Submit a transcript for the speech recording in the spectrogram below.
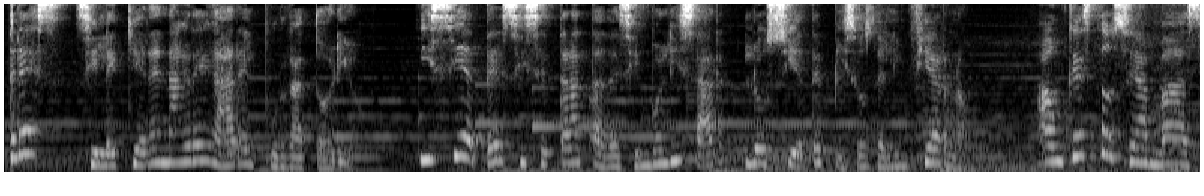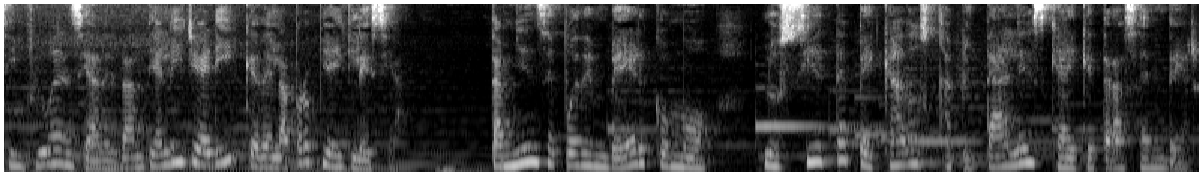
tres si le quieren agregar el purgatorio, y siete si se trata de simbolizar los siete pisos del infierno, aunque esto sea más influencia de Dante Alighieri que de la propia iglesia. También se pueden ver como los siete pecados capitales que hay que trascender.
